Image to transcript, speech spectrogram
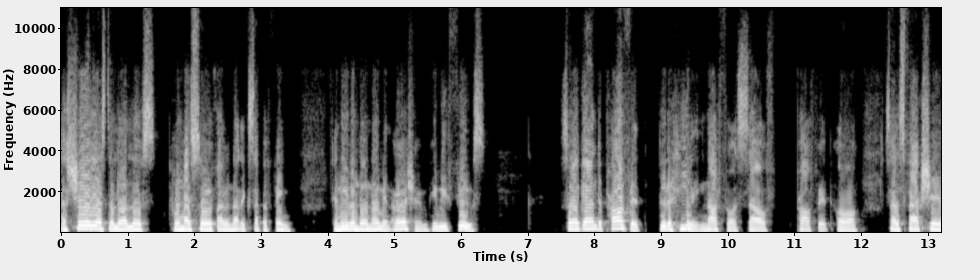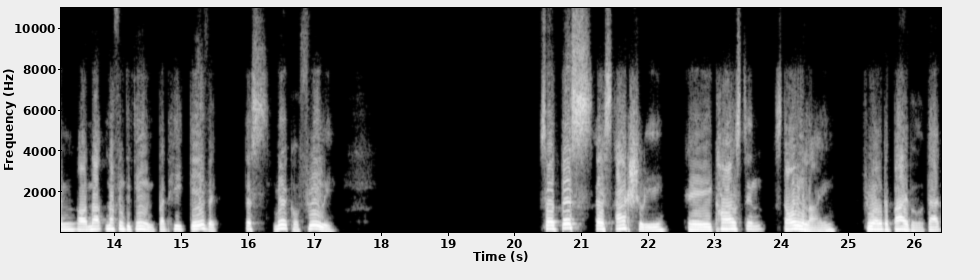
As surely as the Lord lives, whom I serve, I will not accept a thing. And even though Naaman urged him, he refused. So again, the prophet do the healing not for self profit or satisfaction or not nothing to gain, but he gave it this miracle freely. So this is actually a constant storyline throughout the Bible that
